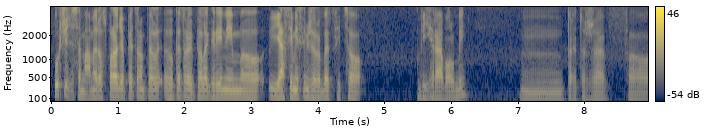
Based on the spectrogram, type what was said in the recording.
Určite sa máme rozprávať o Petrom Petrovi Pellegrinim. Ja si myslím, že Robert Fico vyhrá voľby, mm, pretože v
